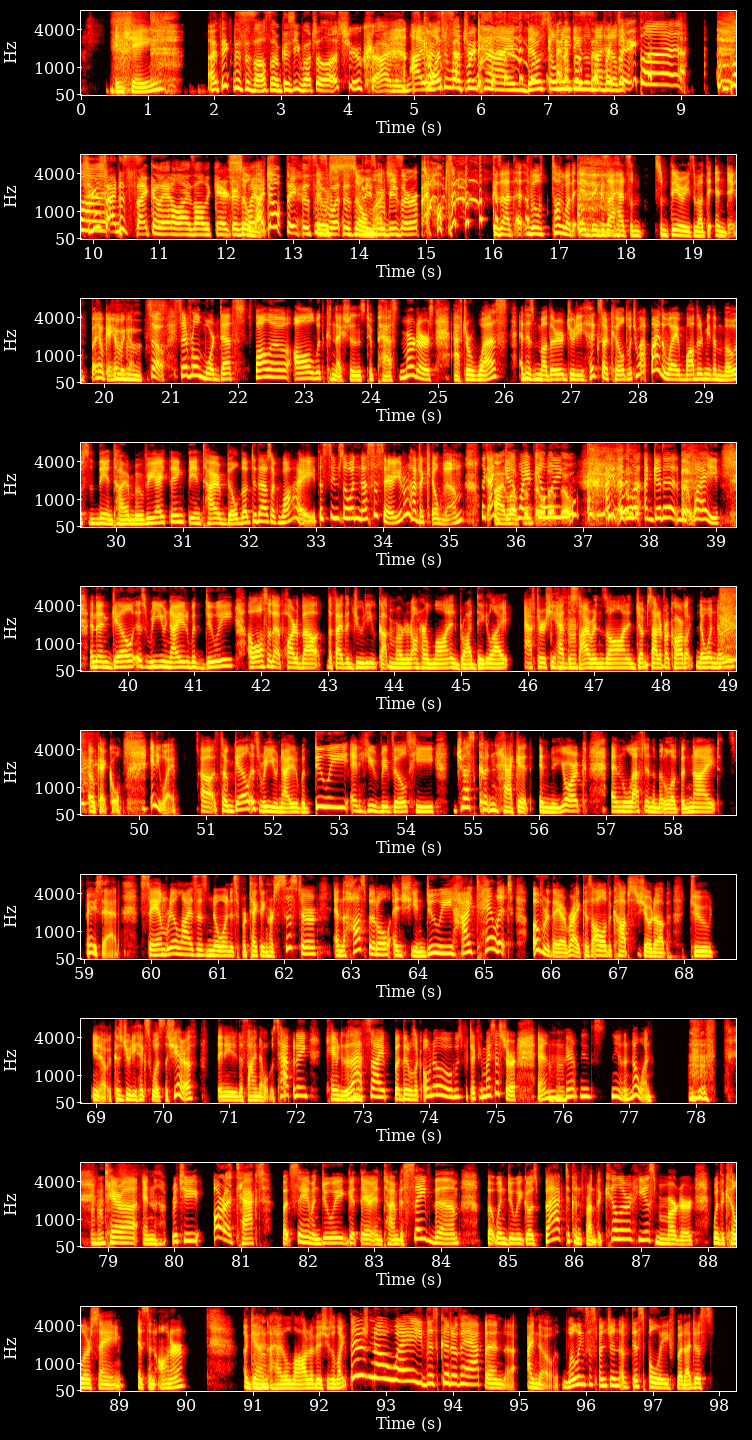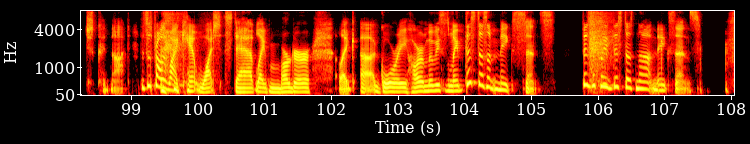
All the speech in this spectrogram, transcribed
and shame? I think this is also because you watch a lot of true crime. And I watch a lot of true crime. There were so many things in my head. I was like, but, but She was trying to psychoanalyze all the characters. So like, I don't think this There is what this, so these much. movies are about. because I uh, we'll talk about the ending because I had some some theories about the ending. But okay, here we go. So several more deaths follow, all with connections to past murders. After Wes and his mother Judy Hicks are killed, which by the way bothered me the most in the entire movie. I think the entire build up to that I was like, why? This seems so unnecessary. You don't have to kill them. Like I, I get why you're killing. I, I, I get it, but why? And then Gale is reunited with Dewey. Oh, also that part about the fact that Judy got murdered on her lawn in broad daylight after she had the sirens on and jumps out of her car, like no one noticed. Okay, cool. Anyway, Uh, so Gale is reunited with Dewey, and he reveals he just couldn't hack it in New York and left in the middle of the night. It's very sad. Sam realizes no one is protecting her sister and the hospital, and she and Dewey hightail it over there, right? Because all of the cops showed up to, you know, because Judy Hicks was the sheriff. They needed to find out what was happening. Came to that site, but then it was like, oh no, who's protecting my sister? And Mhm. apparently, this, you know, no one. Mhm. Tara and Richie are attacked, but Sam and Dewey get there in time to save them. But when Dewey goes back to confront the killer, he is murdered, with the killer saying, It's an honor. Again, Mhm. I had a lot of issues. I'm like, there's no way this could have happened. I know, willing suspension of disbelief, but I just just could not. This is probably why I can't watch stab, like murder, like uh, gory horror movies. I'm like, this doesn't make sense. Physically, this does not make sense.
